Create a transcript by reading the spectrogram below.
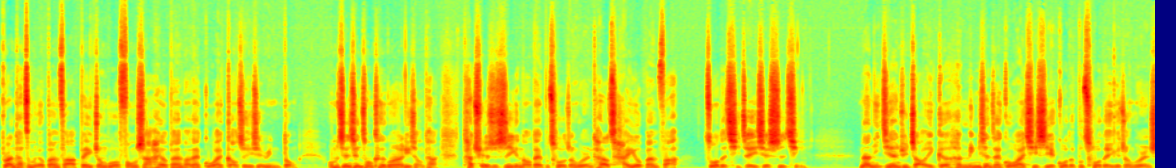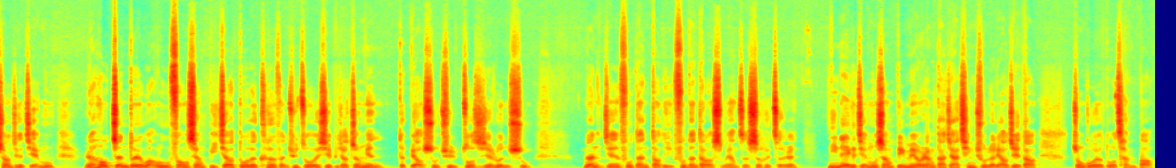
不然他怎么有办法被中国封杀，还有办法在国外搞这一些运动？我们今天先从客观的立场，他他确实是一个脑袋不错的中国人，他有才有办法做得起这一些事情。那你今天去找一个很明显在国外其实也过得不错的一个中国人上这个节目，然后针对网络风向比较多的科粉去做一些比较正面的表述，去做这些论述，那你今天负担到底负担到了什么样子的社会责任？你那个节目上并没有让大家清楚的了解到中国有多残暴，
